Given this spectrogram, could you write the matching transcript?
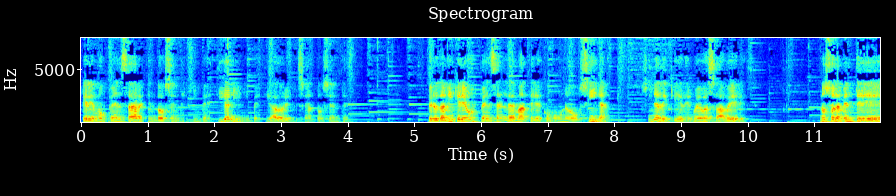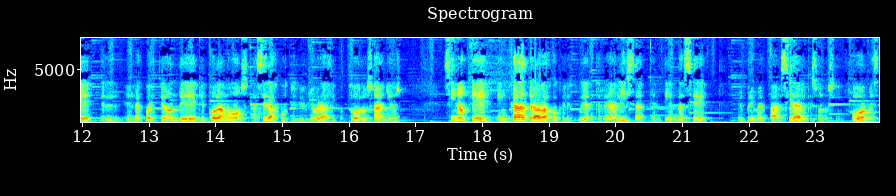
Queremos pensar en docentes que investigan y en investigadores que sean docentes, pero también queremos pensar en la materia como una usina. ¿Usina de qué? De nuevos saberes. No solamente en la cuestión de que podamos hacer ajustes bibliográficos todos los años, sino que en cada trabajo que el estudiante realiza, entiéndase el primer parcial, que son los informes,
